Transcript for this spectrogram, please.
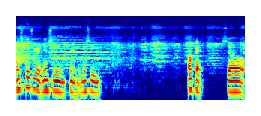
Let's go to our NC screen. Let's see. Okay, so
